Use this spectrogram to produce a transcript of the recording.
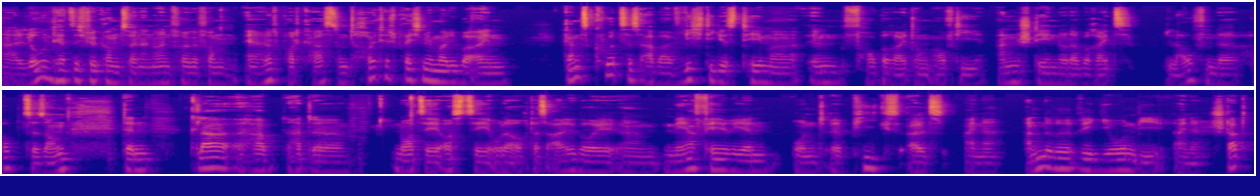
Hallo und herzlich willkommen zu einer neuen Folge vom Erhört Podcast. Und heute sprechen wir mal über ein ganz kurzes, aber wichtiges Thema in Vorbereitung auf die anstehende oder bereits laufende Hauptsaison. Denn klar hat, hat äh, Nordsee, Ostsee oder auch das Allgäu äh, mehr Ferien und äh, Peaks als eine andere Region wie eine Stadt,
